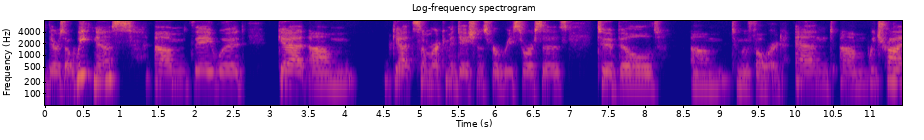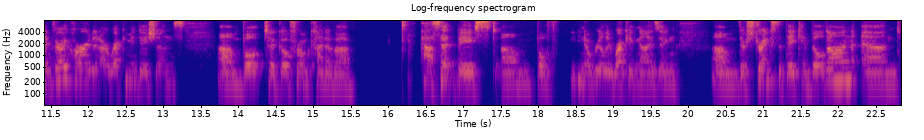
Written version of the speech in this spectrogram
there's a weakness, um, they would get, um, get some recommendations for resources to build, um, to move forward. And um, we tried very hard in our recommendations, um, both to go from kind of a asset-based, both, you know, really recognizing um, their strengths that they can build on and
